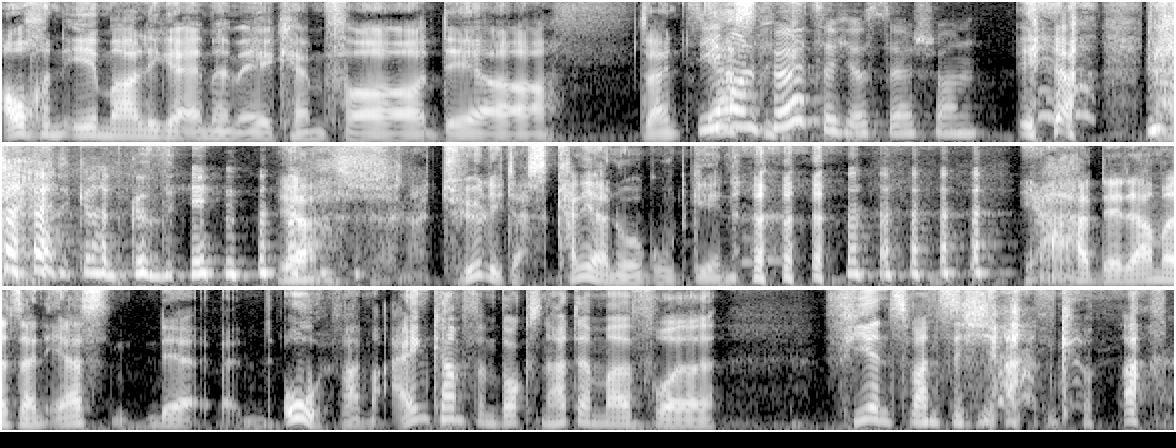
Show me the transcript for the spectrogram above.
Auch ein ehemaliger MMA-Kämpfer, der sein 47 ist der schon. Ja. Ich gerade gesehen. Ja, natürlich, das kann ja nur gut gehen. ja, der damals seinen ersten, der, oh, warte mal, einen Kampf im Boxen hat er mal vor 24 Jahren gemacht.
